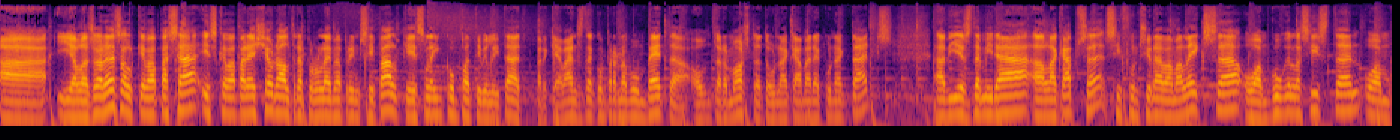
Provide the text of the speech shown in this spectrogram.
Uh, I aleshores el que va passar és que va aparèixer un altre problema principal, que és la incompatibilitat, perquè abans de comprar una bombeta o un termòstat o una càmera connectats, havies de mirar a la capsa si funcionava amb Alexa o amb Google Assistant o amb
